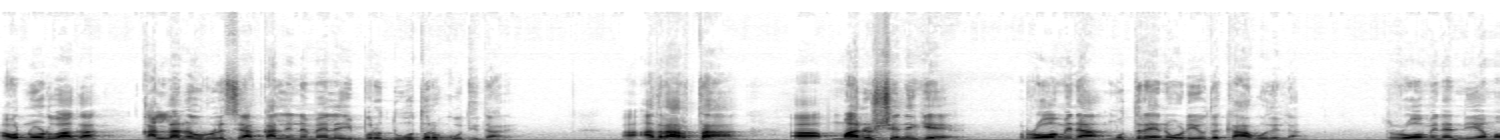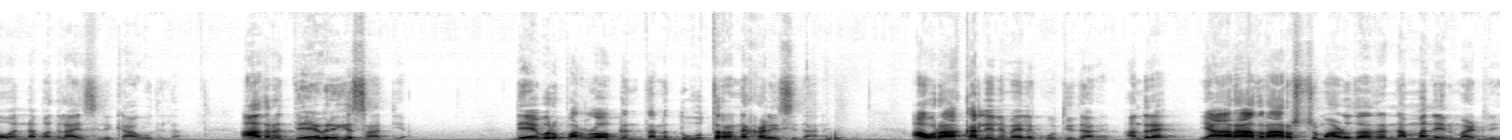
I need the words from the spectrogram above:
ಅವ್ರು ನೋಡುವಾಗ ಕಲ್ಲನ್ನು ಉರುಳಿಸಿ ಆ ಕಲ್ಲಿನ ಮೇಲೆ ಇಬ್ಬರು ದೂತರು ಕೂತಿದ್ದಾರೆ. ಅದರ ಅರ್ಥ ಮನುಷ್ಯನಿಗೆ ರೋಮಿನ ಮುದ್ರೆಯನ್ನು ಹೊಡೆಯುವುದಕ್ಕೆ ಆಗುವುದಿಲ್ಲ. ರೋಮಿನ ನಿಯಮವನ್ನು ಬದಲಾಯಿಸಲಿಕ್ಕೆ ಆಗುವುದಿಲ್ಲ. ಆದರೆ ದೇವರಿಗೆ ಸಾಧ್ಯ. ದೇವರು ಪರಲೋಕದಿಂದ ತನ್ನ ದೂತರನ್ನು ಕಳಿಸಿದ್ದಾನೆ ಅವರು ಆ ಕಲ್ಲಿನ ಮೇಲೆ ಕೂತಿದ್ದಾರೆ. ಅಂದರೆ ಯಾರಾದರೂ ಅರೆಸ್ಟ್ ಮಾಡುವುದಾದರೆ ನಮ್ಮನ್ನು ಏನು ಮಾಡಿರಿ.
